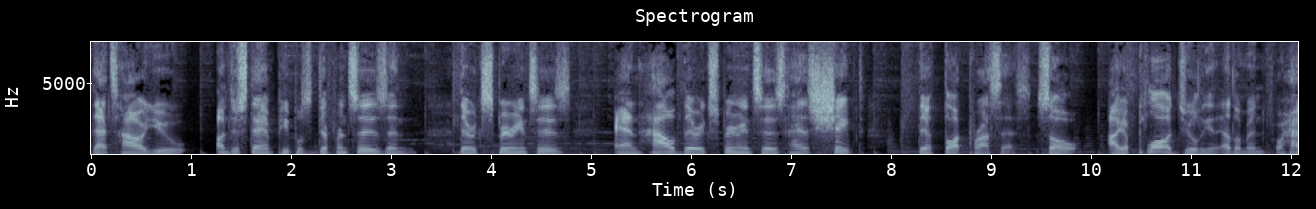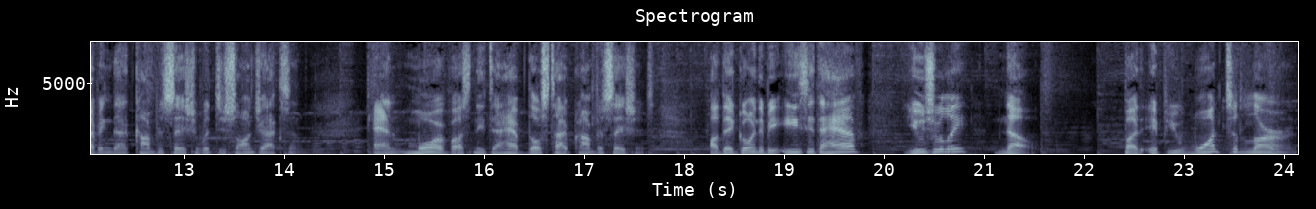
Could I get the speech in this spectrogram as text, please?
That's how you understand people's differences and their experiences and how their experiences has shaped their thought process. So I applaud Julian Edelman for having that conversation with DeSean Jackson. And more of us need to have those type conversations. Are they going to be easy to have? Usually, no. But if you want to learn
